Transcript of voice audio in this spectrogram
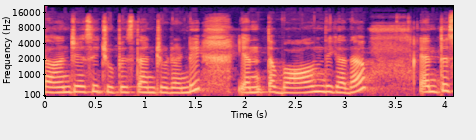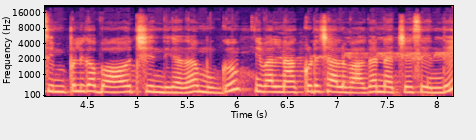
టర్న్ చేసి చూపిస్తాను చూడండి. ఎంత బాగుంది కదా. ఎంత సింపుల్గా బాగా వచ్చింది కదా ముగ్గు. ఇవాళ నాకు కూడా చాలా బాగా నచ్చేసింది.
